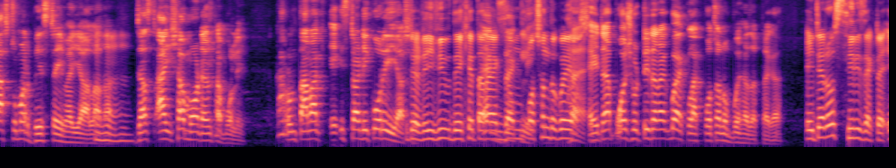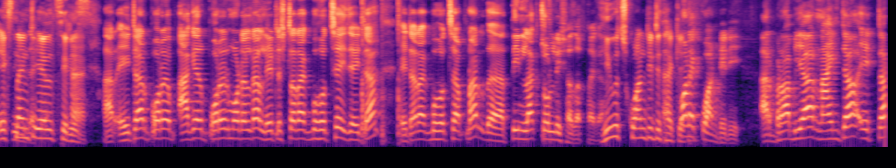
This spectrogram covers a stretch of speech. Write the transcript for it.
কাস্টমার বেসটাই ভাইয়া আলাদা। জাস্ট আইসা মডেলটা বলে। কারণ তারা স্টাডি করেই আসে। রিভিউ দেখে তারা একদম পছন্দ করে হ্যাঁ আসে। এটা পঁয়ষট্টিটা রাখব এক লাখ পঁচানব্বই হাজার টাকা। এটারও সিরিজ একটা এক্স নাইনটি এল সিরিজ। আর এইটার পরে আগের পরের মডেলটা লেটেস্টটা রাখব হচ্ছে এই যে এটা এটা রাখব হচ্ছে আপনার তিন লাখ চল্লিশ হাজার টাকা। হিউজ কোয়ান্টিটি থাকে। অনেক কোয়ান্টিটি আর ব্রাভিয়া নাইনটা এইটটা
